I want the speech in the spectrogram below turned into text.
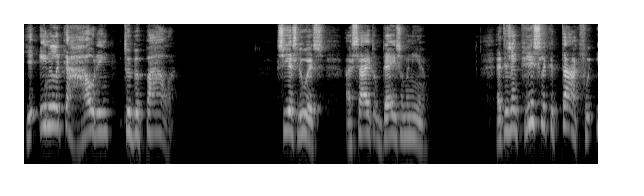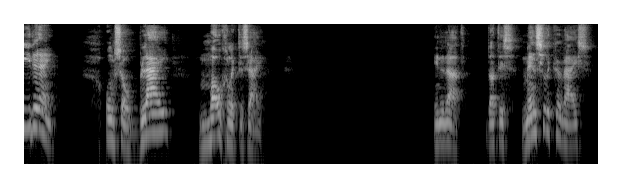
je innerlijke houding te bepalen. C.S. Lewis, hij zei het op deze manier. Het is een christelijke taak voor iedereen om zo blij mogelijk te zijn. Inderdaad, dat is menselijkerwijs,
